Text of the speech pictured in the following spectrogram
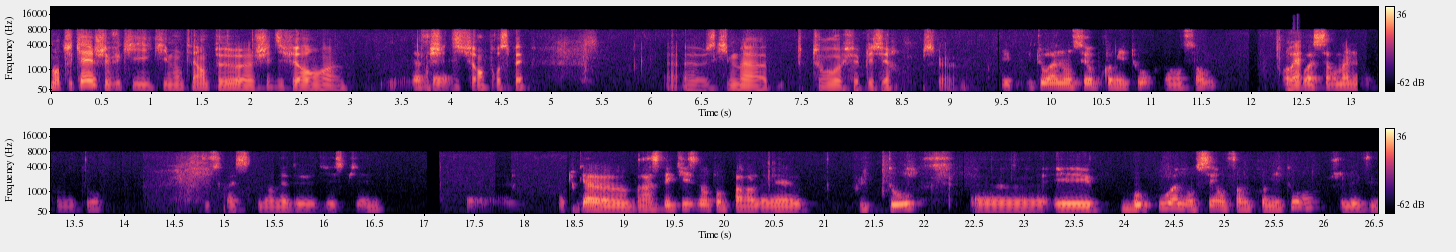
En tout cas, j'ai vu qu'il montait un peu euh, chez différents, euh, chez différents prospects, Euh, ce qui m'a plutôt fait plaisir, parce que Il est plutôt annoncé au premier tour dans l'ensemble. Ouais. Wasserman au premier tour. Je sais ce qu'il en est de d'ESPN. Euh, en tout cas, euh, Brasdekis dont on parlait plus tôt est beaucoup annoncé en fin de premier tour. hein. Je l'ai vu,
